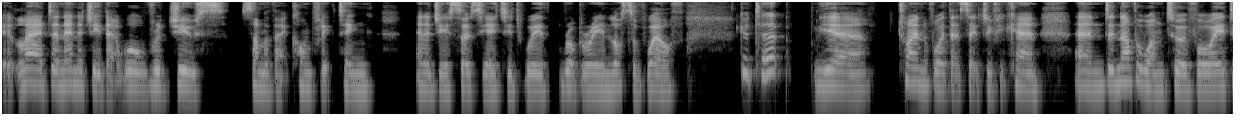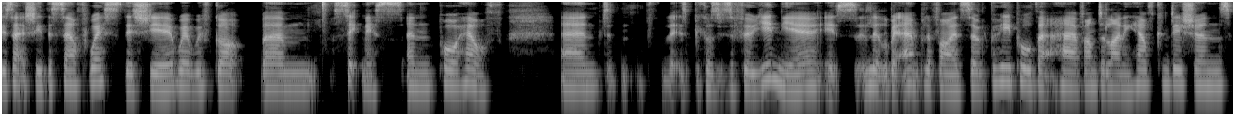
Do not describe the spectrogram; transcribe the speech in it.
it'll add an energy that will reduce some of that conflicting energy associated with robbery and loss of wealth. Good tip. Yeah. Try and avoid that sector if you can. And another one to avoid is actually the southwest this year, where we've got um, sickness and poor health and it's because it's a full yin year it's a little bit amplified so people that have underlying health conditions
